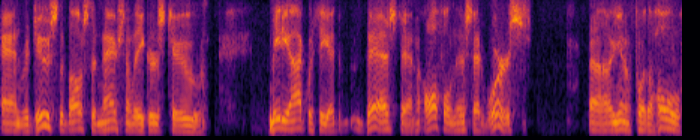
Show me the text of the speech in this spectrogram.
and reduced the Boston National Leaguers to mediocrity at best and awfulness at worst. Uh, you know, for the whole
